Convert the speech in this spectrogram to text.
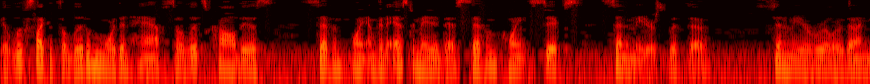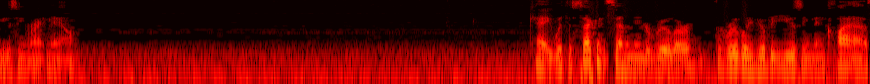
it looks like it's a little more than half. So let's call this 7 point, I'm going to estimate it as 7.6 centimeters with the centimeter ruler that I'm using right now. Okay, with the second centimeter ruler, the ruler you'll be using in class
